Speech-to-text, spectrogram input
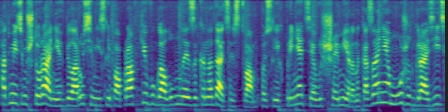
Отметим, что ранее в Беларуси внесли поправки в уголовное законодательство. После их принятия высшая мера наказания может грозить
